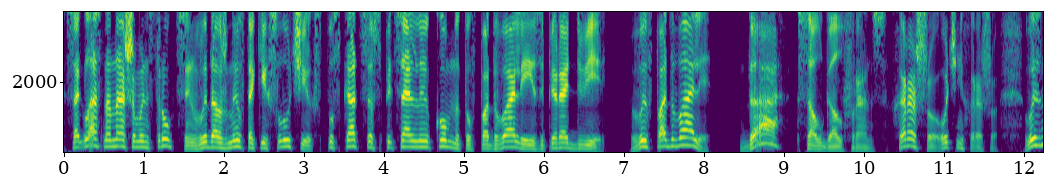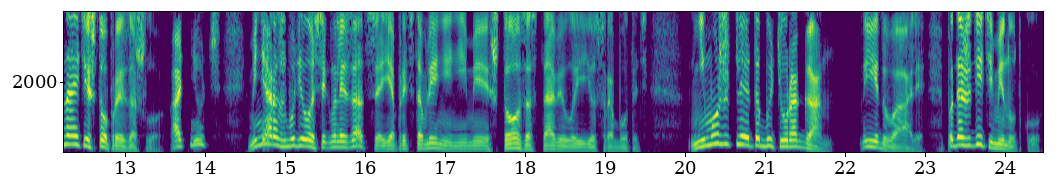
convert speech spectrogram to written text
Согласно нашим инструкциям, вы должны в таких случаях спускаться в специальную комнату в подвале и запирать дверь. Вы в подвале? Да, солгал Франц. Хорошо, очень хорошо. Вы знаете, что произошло? Отнюдь. Меня разбудила сигнализация, я представления не имею, что заставило ее сработать. Не может ли это быть ураган? Едва ли. Подождите минутку.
